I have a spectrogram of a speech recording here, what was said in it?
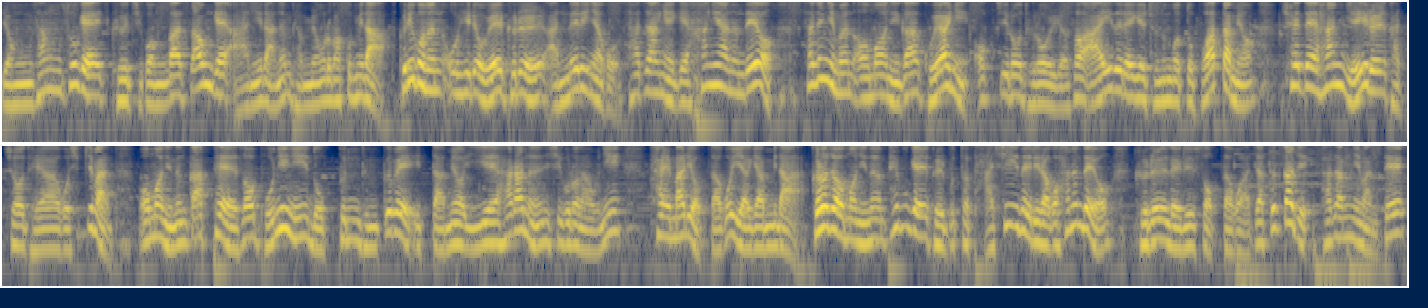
영상 속에 그 직원과 싸운 게 아니라는 변명으로 바꿉니다. 그리고는 오히려 왜 글을 안 내리냐고 사장에게 항의하는데요. 사장님은 어머니가 고양이 억지로 들어올려서 아이들에게 주는 것도 보았다며 최대한 예의를 갖춰 대하고 싶지만 어머니는 카페에서 본인이 높은 등급에 있다며 이해하라는 식으로 나오니 할 말이 없다고 이야기합니다. 그러자 어머니는 페북에 글부터 다시 내리라고 하는데요. 글을 내릴 수 없다고 하자 끝까지 사장님한테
